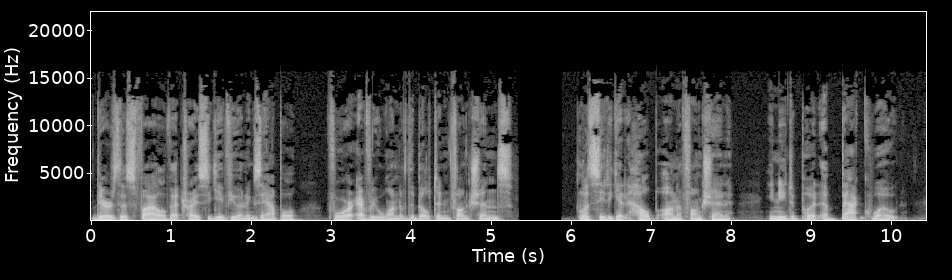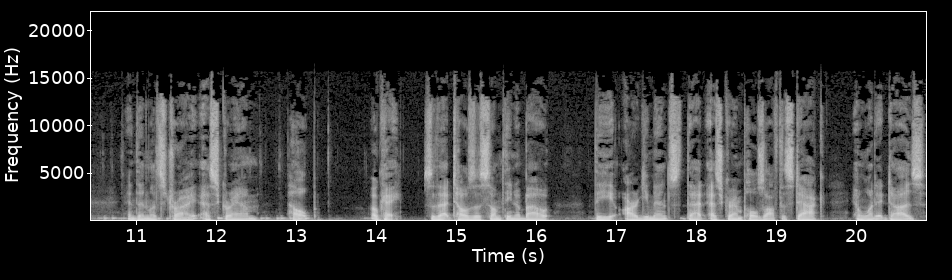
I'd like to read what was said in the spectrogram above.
there's this file that tries to give you an example for every one of the built in functions. Let's see, to get help on a function, you need to put a back quote, and then let's try sgram help. Okay, so that tells us something about the arguments that sgram pulls off the stack and what it does.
